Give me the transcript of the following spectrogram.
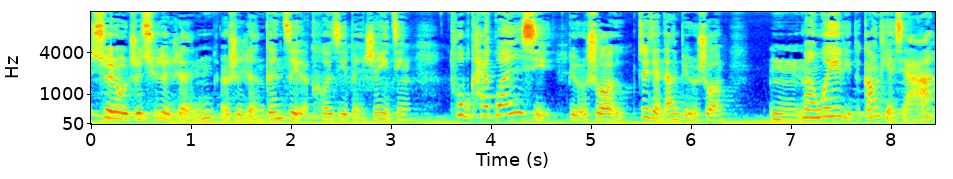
血肉之躯的人，而是人跟自己的科技本身已经脱不开关系。比如说最简单的，比如说，嗯，漫威里的钢铁侠，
